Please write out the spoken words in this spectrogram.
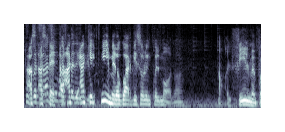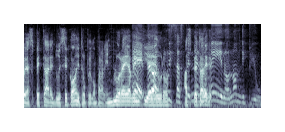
Tu As- aspetta, anche, anche il film lo guardi solo in quel modo. Eh. No, il film puoi aspettare due secondi, te lo puoi comprare in Blu-ray a Eh, 20 però euro. lui sta spendendo aspettare meno, non di più.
